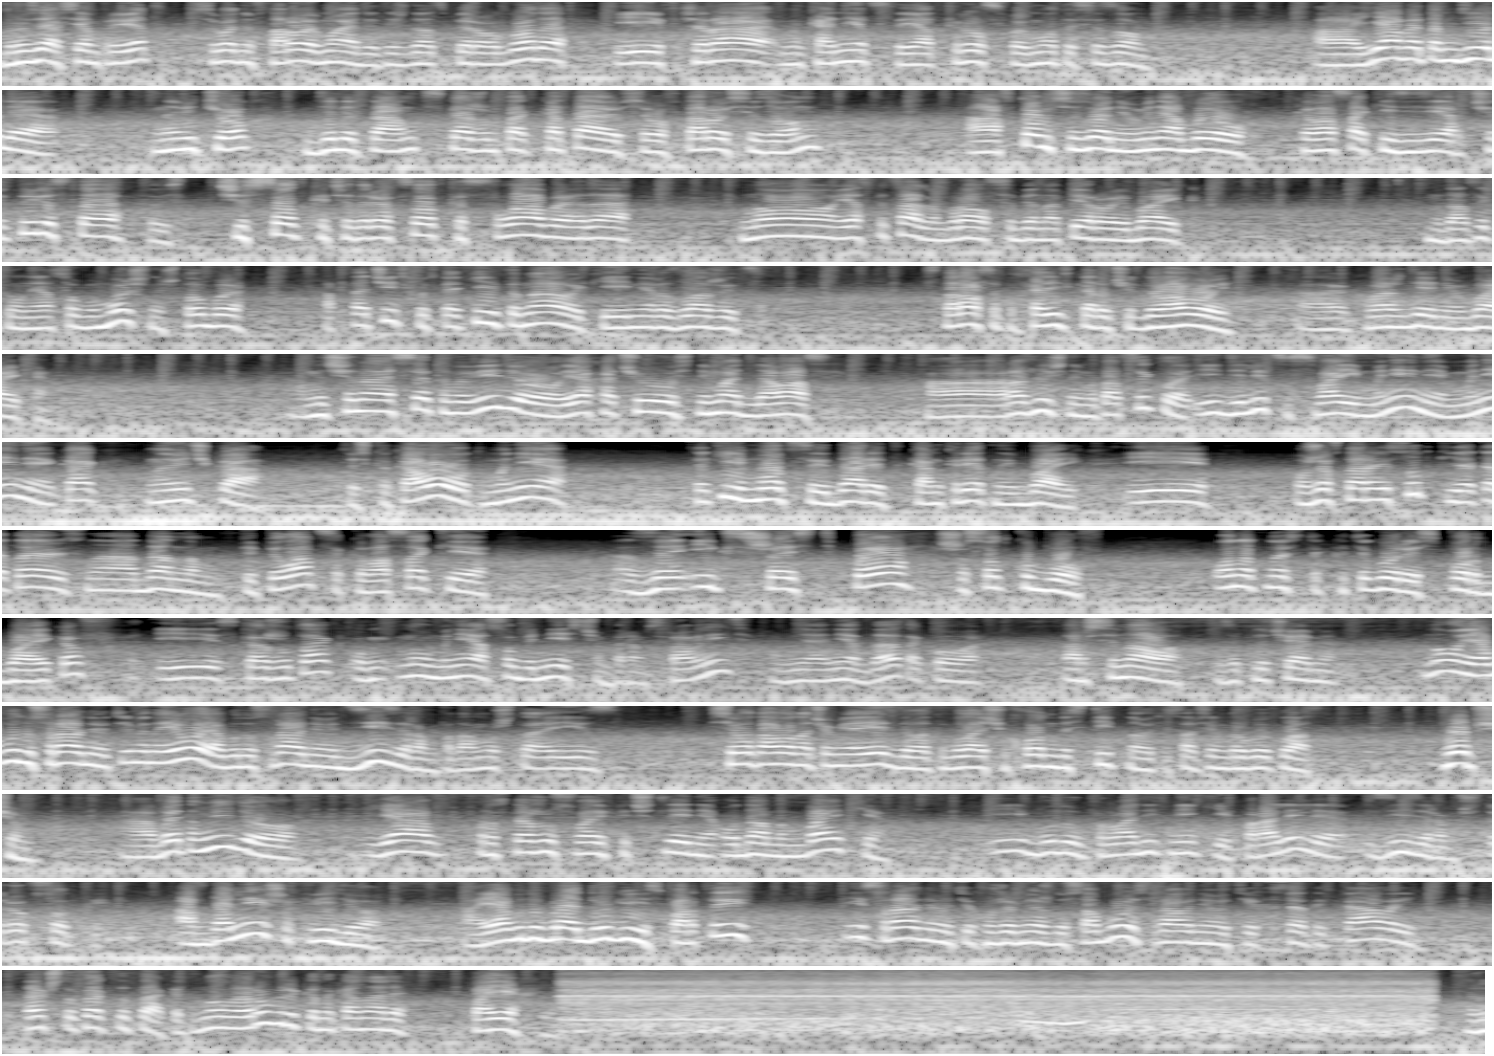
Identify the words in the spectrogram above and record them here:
Друзья, всем привет! Сегодня 2 мая 2021 года и вчера наконец-то я открыл свой мотосезон. А, я в этом деле новичок, дилетант, скажем так, катаю всего второй сезон. А в том сезоне у меня был Kawasaki ZZR 400, то есть часотка, 400, слабая, да. Но я специально брал себе на первый байк мотоцикл не особо мощный, чтобы отточить хоть какие-то навыки и не разложиться. Старался подходить, короче, головой к вождению байка. Начиная с этого видео, я хочу снимать для вас а, различные мотоциклы и делиться своим мнением, мнение как новичка. То есть каково вот мне, какие эмоции дарит конкретный байк. И уже вторые сутки я катаюсь на данном пепелаце Kawasaki ZX6P 600 кубов. Он относится к категории спортбайков. И скажу так, ну, мне особо не с чем прям сравнить. У меня нет, да, такого арсенала за плечами. Но я буду сравнивать именно его, я буду сравнивать с Зизером, потому что из всего того, на чем я ездил, это была еще Honda Steed, но это совсем другой класс. В общем, а в этом видео я расскажу свои впечатления о данном байке и буду проводить некие параллели с Зизером 400. А в дальнейших видео а, я буду брать другие спорты и сравнивать их уже между собой, сравнивать их с этой кавой. Так что как-то так. Это новая рубрика на канале. Поехали!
